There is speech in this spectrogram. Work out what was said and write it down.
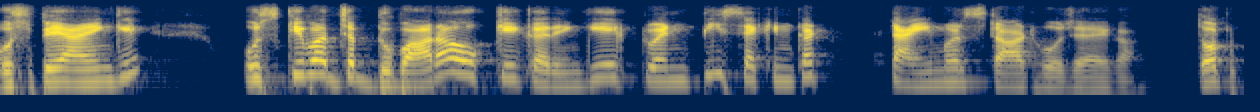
उस पे आएँगे. उसके बाद जब दोबारा ओके okay करेंगे, एक 20 सेकंड का टाइमर स्टार्ट हो जाएगा. तो अब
